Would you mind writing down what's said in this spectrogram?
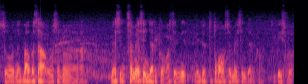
So, nagbabasa ako sa mga messen- sa messenger ko kasi me- medyo tutok ako sa messenger ko, sa Facebook.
